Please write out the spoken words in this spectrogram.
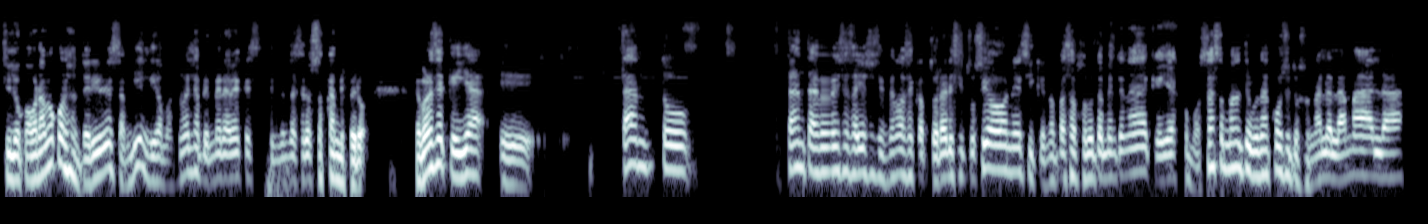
Si lo comparamos con los anteriores también, digamos, no es la primera vez que se intenta hacer esos cambios, pero me parece que ya eh, tanto tantas veces hay ellos intentándose capturar instituciones y que no pasa absolutamente nada, que ya es como, estás tomando el Tribunal Constitucional a la mala,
